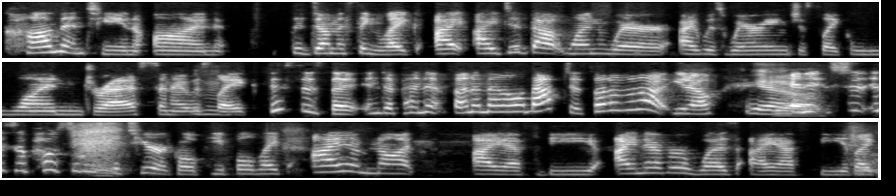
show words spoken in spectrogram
commenting on the dumbest thing. Like I, I did that one where I was wearing just like one dress and I was Mhm. like, this is the independent fundamental Baptist, da, da, da, you know? Yeah. And it's, it's supposed to be satirical people. Like I am not IFB. I never was IFB. Like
